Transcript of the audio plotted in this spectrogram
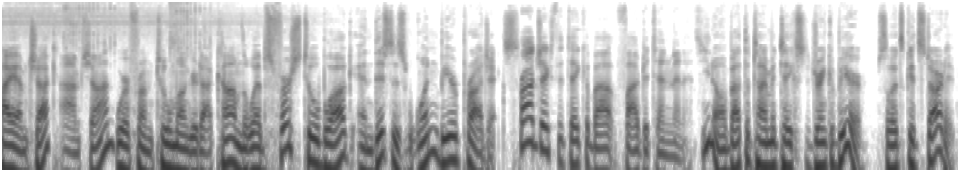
Hi, I'm Chuck. I'm Sean. We're from Toolmonger.com, the web's first tool blog, and this is One Beer Projects. Projects that take about five to ten minutes. You know, about the time it takes to drink a beer. So let's get started.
